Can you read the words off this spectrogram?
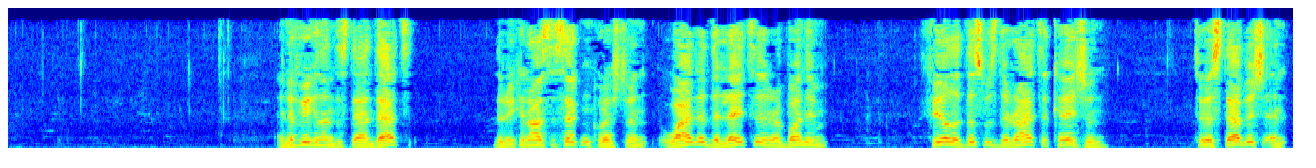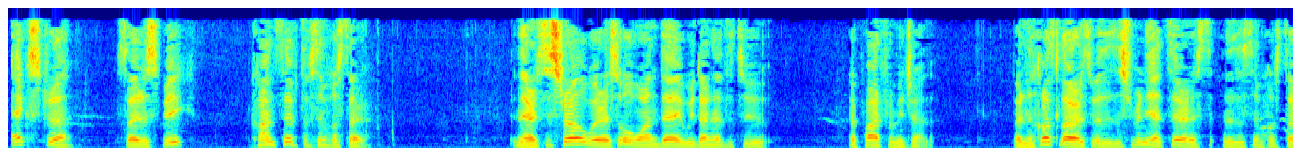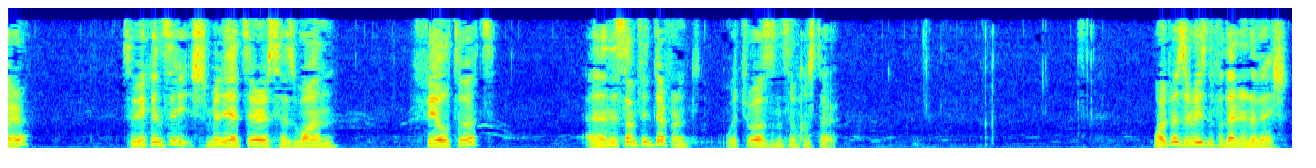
And if we can understand that, then we can ask the second question: Why did the later Rabbanim feel that this was the right occasion to establish an extra, so to speak, concept of Simchas Torah? In Eretz Yisrael, where it's all one day, we don't have the two apart from each other. But in La'aretz, where there's a Shmini Atzeres and there's a Simchas Torah, so we can see Shmini Atzeres has one feel to it, and then there's something different, which was in Simchas Torah. What was the reason for that innovation?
